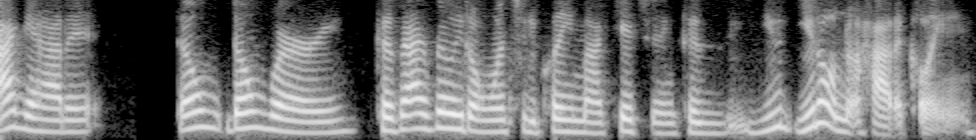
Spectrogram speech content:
I got it. Don't don't worry cuz I really don't want you to clean my kitchen cuz you you don't know how to clean."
